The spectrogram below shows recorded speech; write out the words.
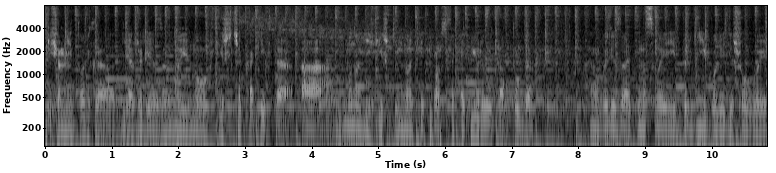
Причем не только для железа, но и новых фишечек каких-то, а многие фишки Nokia просто копируют оттуда, вырезают на свои другие более дешевые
